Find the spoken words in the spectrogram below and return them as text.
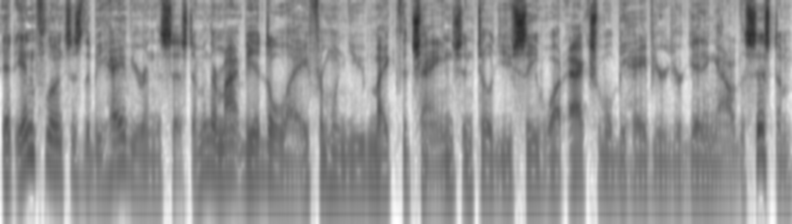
it influences the behavior in the system, and there might be a delay from when you make the change until you see what actual behavior you're getting out of the system.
